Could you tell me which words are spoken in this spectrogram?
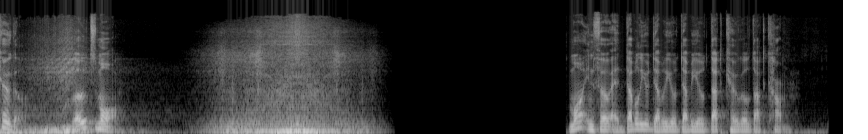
Kögel. Loads more. More info at www.kogel.com.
